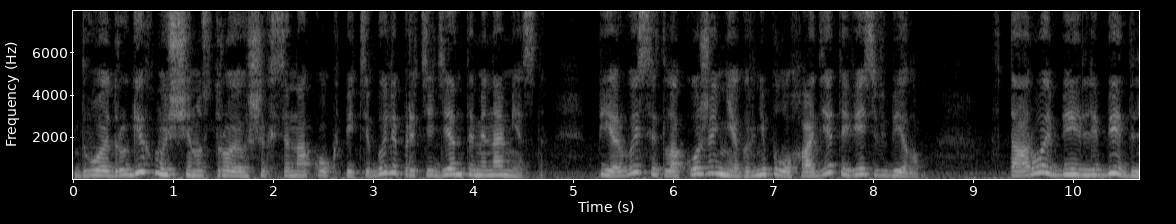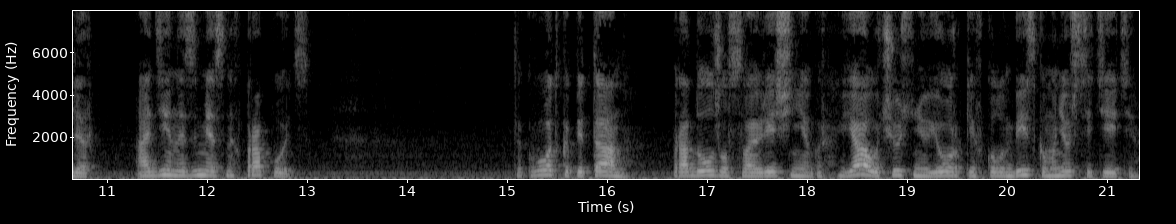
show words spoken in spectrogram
Двое других мужчин, устроившихся на кокпите, были претендентами на место. Первый – светлокожий негр, неплохо одетый, весь в белом. Второй – Билли Бидлер, один из местных пропоиц. «Так вот, капитан», – продолжил свою речь негр, – «я учусь в Нью-Йорке, в Колумбийском университете.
